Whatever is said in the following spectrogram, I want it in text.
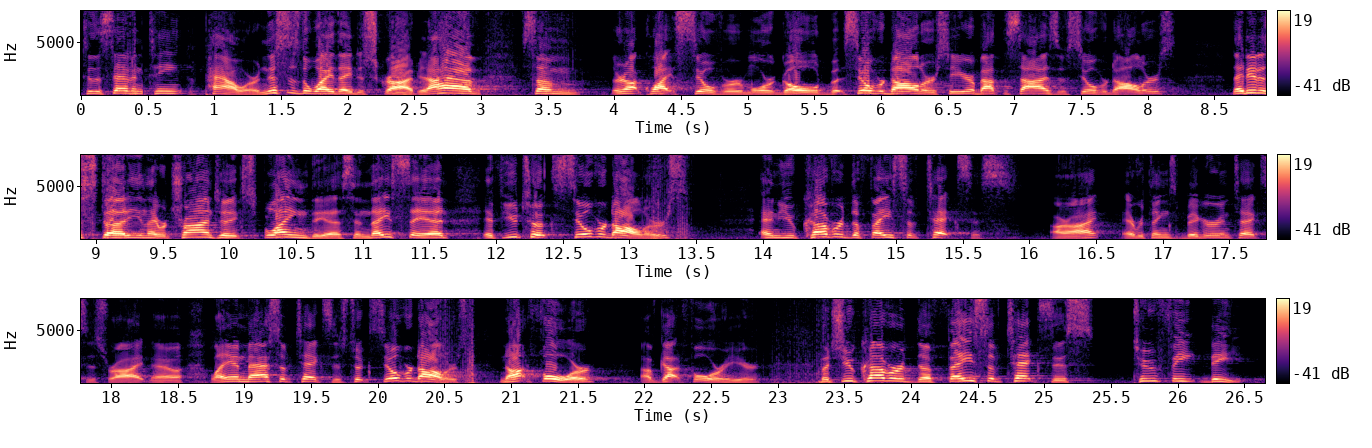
to the 17th power. And this is the way they described it. I have some, they're not quite silver, more gold, but silver dollars here, about the size of silver dollars. They did a study and they were trying to explain this, and they said if you took silver dollars and you covered the face of Texas, all right? Everything's bigger in Texas, right? Now, land mass of Texas took silver dollars, not four. I've got four here. But you covered the face of Texas two feet deep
